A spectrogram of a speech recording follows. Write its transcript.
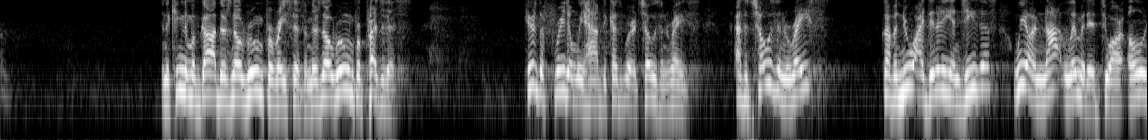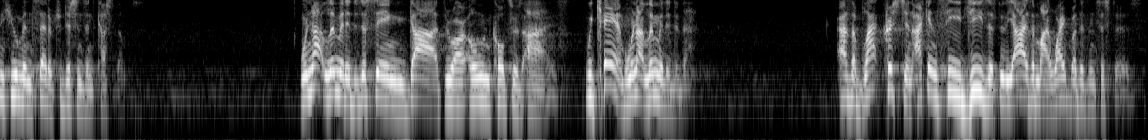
In the kingdom of God, there's no room for racism, there's no room for prejudice. Here's the freedom we have because we're a chosen race. As a chosen race, who have a new identity in Jesus, we are not limited to our own human set of traditions and customs. We're not limited to just seeing God through our own culture's eyes. We can, but we're not limited to that. As a black Christian, I can see Jesus through the eyes of my white brothers and sisters,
